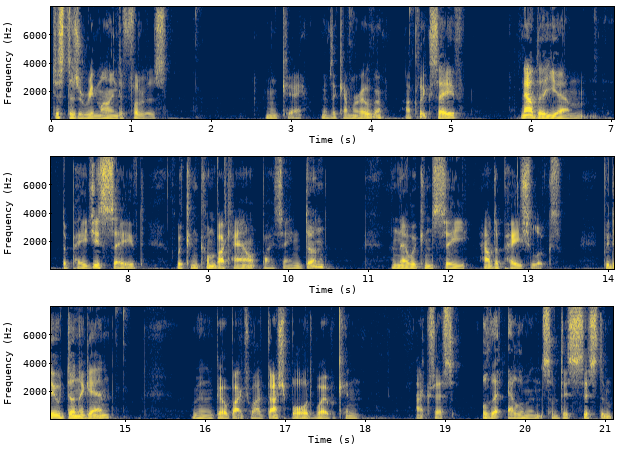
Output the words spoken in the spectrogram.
just as a reminder for us. Okay, move the camera over. I'll click save. Now the, um, the page is saved, we can come back out by saying done. And there we can see how the page looks. If we do done again, we're going to go back to our dashboard where we can access other elements of this system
